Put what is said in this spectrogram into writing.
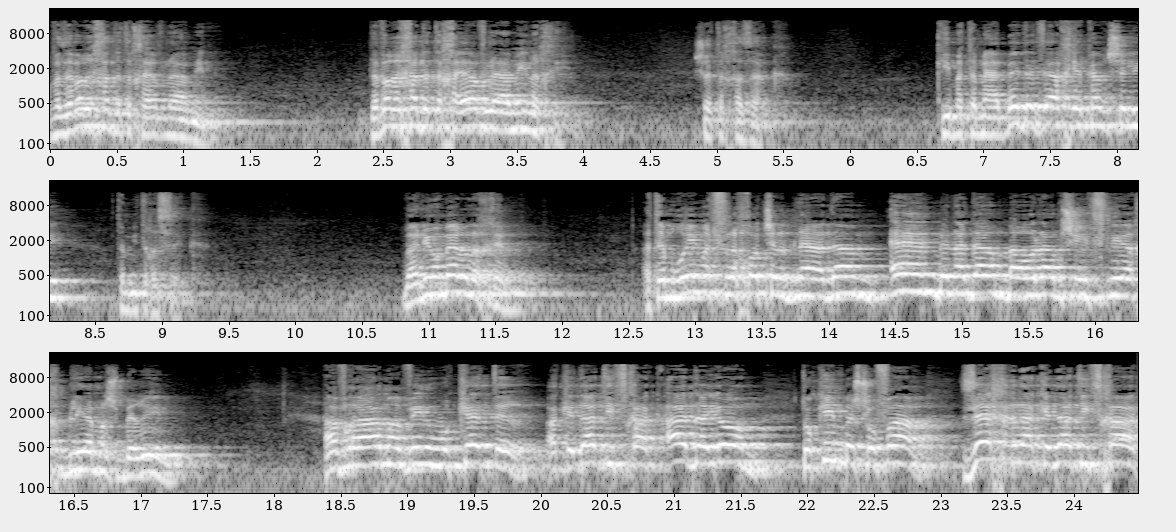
אבל דבר אחד אתה חייב להאמין. דבר אחד אתה חייב להאמין, אחי, שאתה חזק. כי אם אתה מאבד את זה, אח יקר שלי, אתה מתרסק. ואני אומר לכם, אתם רואים הצלחות של בני אדם? אין בן אדם בעולם שהצליח בלי המשברים. אברהם אבינו הוא כתר, עקדת יצחק עד היום תוקעים בשופר זכר לעקדת יצחק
